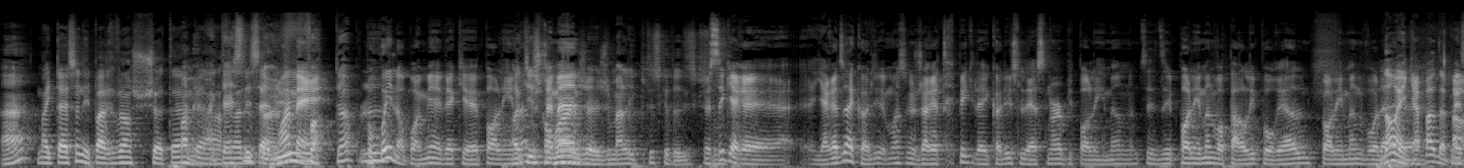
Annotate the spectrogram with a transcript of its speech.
Hein? Mike Tyson n'est pas arrivé en chuchotant. Ouais, mais Mike Tyson, c'est un mais fucked up, là. Pourquoi ils l'ont pas mis avec euh, Paul Heyman? Ok, je justement? comprends, j'ai mal écouté ce que t'as dit. Je sais qu'il aurait, il aurait dû la coller. Moi, j'aurais trippé qu'il ait collé sur Lesnar puis Paul Heyman. là. Tu sais, dire Paul Heyman va parler pour elle, Paul Heyman va la. Non, elle est capable de parler.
